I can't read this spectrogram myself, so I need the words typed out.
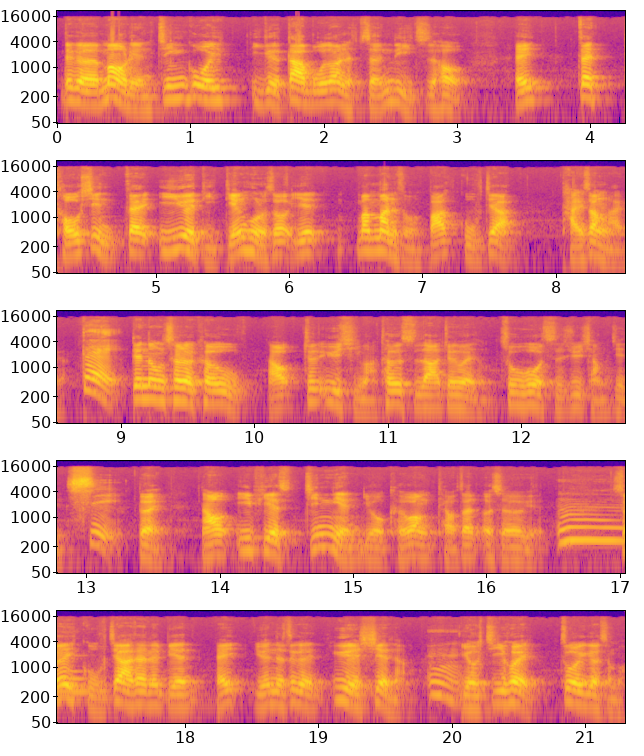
那个茂联经过一一个大波段的整理之后，哎，在投信在一月底点火的时候，也慢慢的什么把股价。抬上来了，对。电动车的客户，然后就是预期嘛，特斯拉就会什么出货持续强劲，是。对，然后 EPS 今年有渴望挑战二十二元，嗯，所以股价在那边，哎，沿着这个月线啊，嗯，有机会做一个什么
